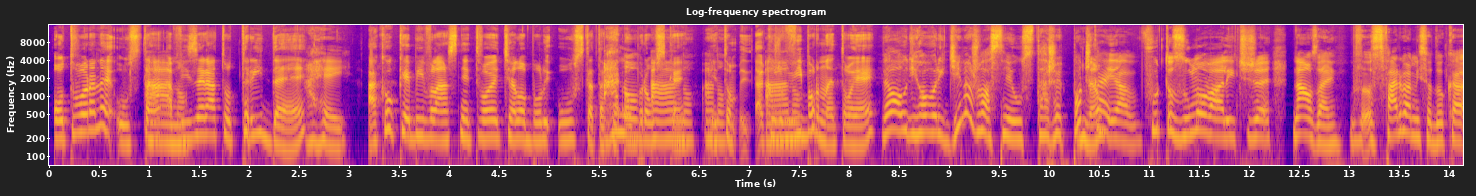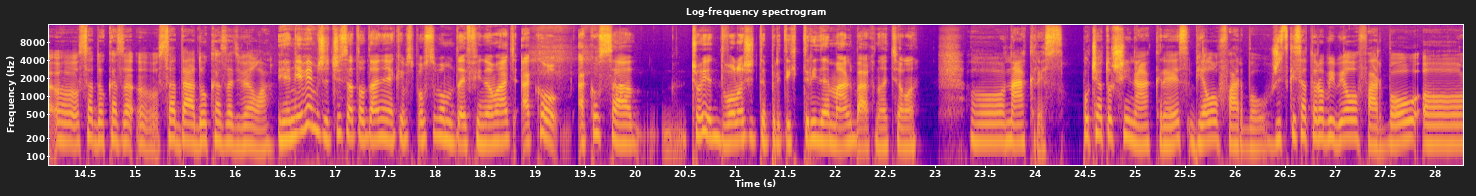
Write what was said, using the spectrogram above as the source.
otvorené ústa áno. a vyzerá to 3D. A hej ako keby vlastne tvoje telo boli ústa také áno, obrovské. Áno, áno, je to, akože áno. výborné to je. Veľa ľudí hovorí, kde máš vlastne ústa, že počkaj, no. a furt to zoomovali, čiže naozaj, s farbami sa, doka- sa, dokaza- sa dá dokázať veľa. Ja neviem, že či sa to dá nejakým spôsobom definovať, ako, ako sa, čo je dôležité pri tých 3D maľbách na tele? O, nákres počiatočný nákres bielou farbou. Vždycky sa to robí bielou farbou. O,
